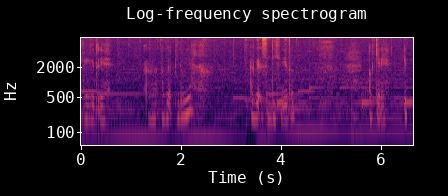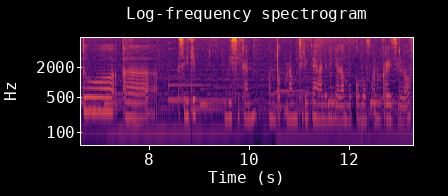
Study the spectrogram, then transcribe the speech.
kayak gitu deh. Uh, agak pilu ya. Agak sedih gitu. Oke deh. Itu uh, sedikit bisikan untuk enam cerita yang ada di dalam buku Move On Crazy Love.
